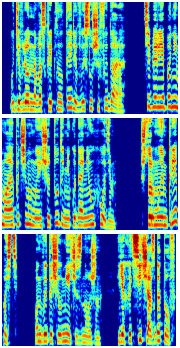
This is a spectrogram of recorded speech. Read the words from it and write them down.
– удивленно воскликнул Терри, выслушав Идара. «Теперь я понимаю, почему мы еще тут и никуда не уходим. Штурмуем крепость?» Он вытащил меч из ножен. «Я хоть сейчас готов.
